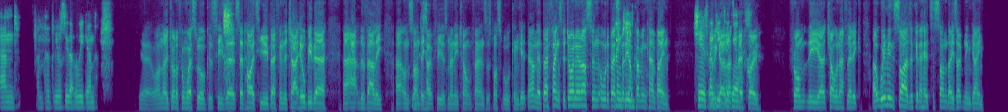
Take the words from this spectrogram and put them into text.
and um, hopefully you'll see that the weekend. Yeah, well, I know Jonathan Westwell because he's uh, said hi to you, Beth, in the chat. He'll be there uh, at the Valley uh, on Sunday. Yes. Hopefully, as many Charlton fans as possible can get down there. Beth, thanks for joining us and all the best thank for you. the upcoming campaign. Cheers, there thank we you. go. That's Beth Roe from the uh, Charlton Athletic uh, women's side, looking ahead to Sunday's opening game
